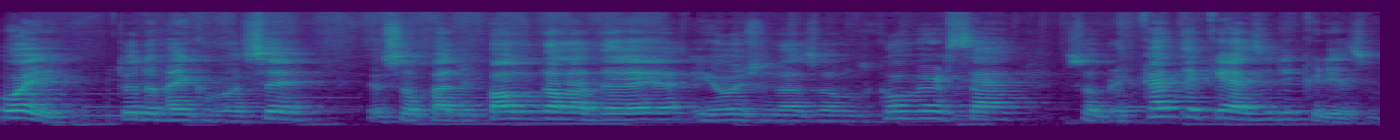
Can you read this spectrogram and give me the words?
Oi, tudo bem com você? Eu sou o Padre Paulo da Ladeia e hoje nós vamos conversar sobre catequese de Crisma.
